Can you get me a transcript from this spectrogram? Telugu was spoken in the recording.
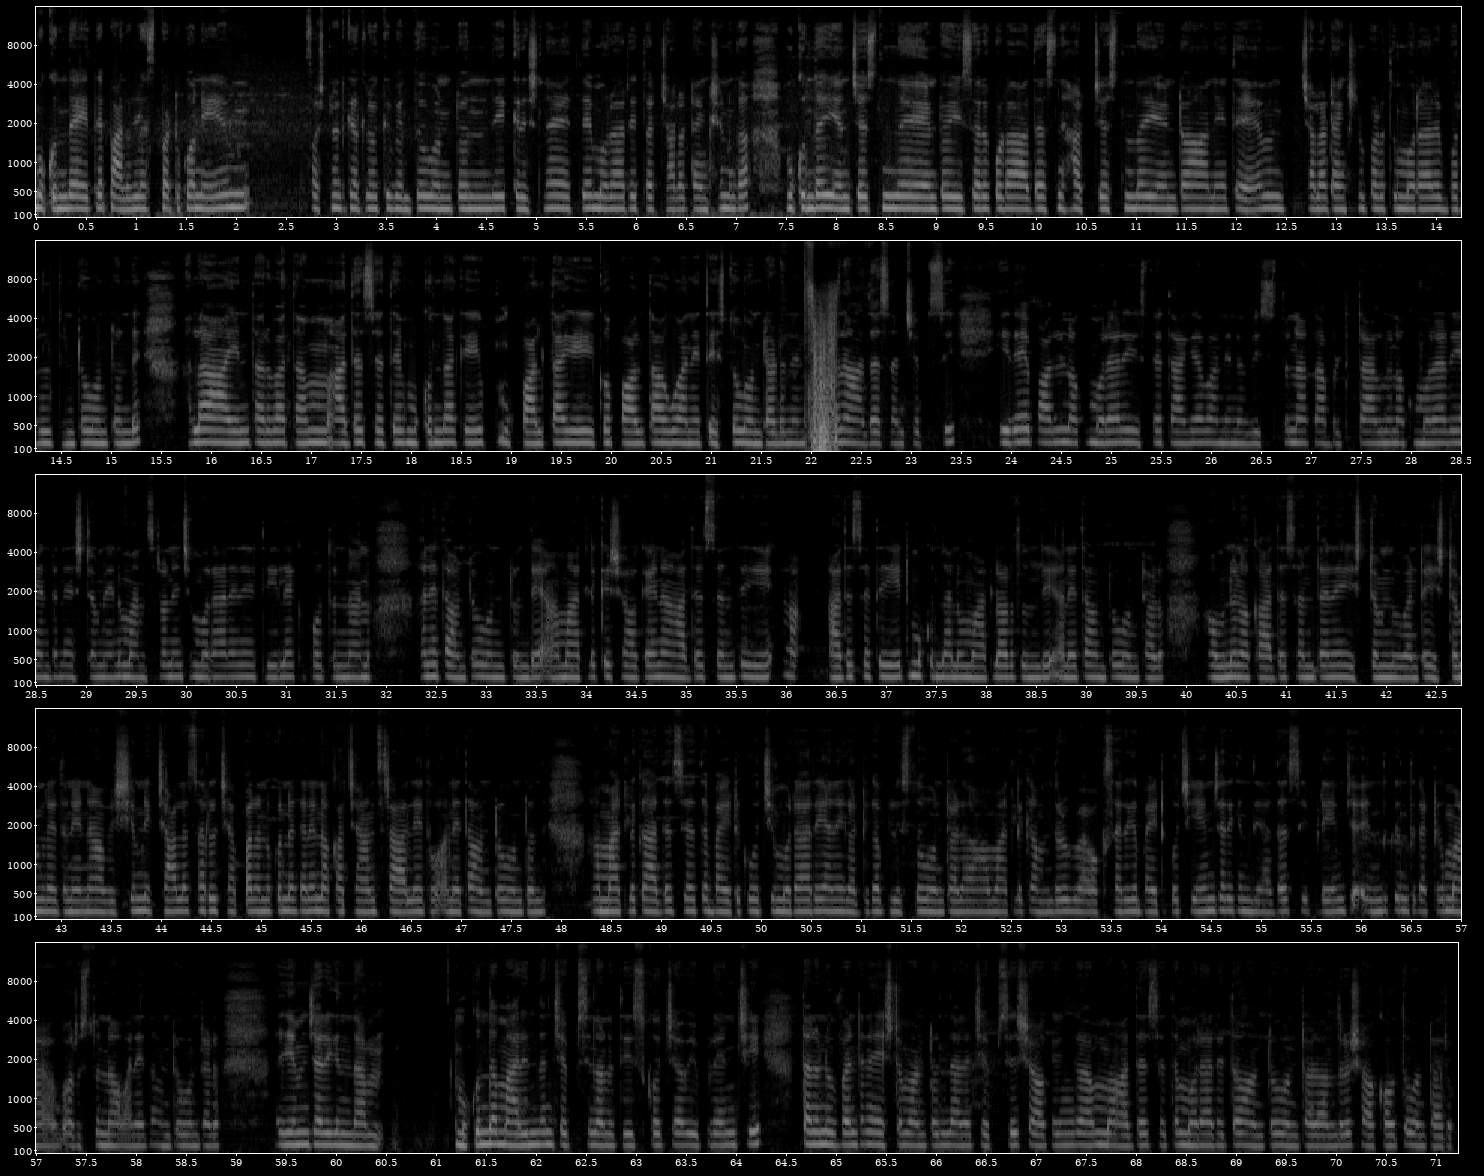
ముకుంద అయితే పాల గ్లాస్ పట్టుకొని ఫస్ట్ నైట్ గదిలోకి వెళ్తూ ఉంటుంది. కృష్ణ అయితే మురారితో చాలా టెన్షన్గా ముకుంద ఏం చేస్తుందో ఏంటో ఈసారి కూడా ఆదర్శని హర్ట్ చేస్తుందో ఏంటో అని అయితే చాలా టెన్షన్ పడుతూ మురారి బుర్రలు తింటూ ఉంటుంది. అలా అయిన తర్వాత ఆదర్శ్ అయితే ముకుందకి పాలు తాగి ఇగో పాలు తాగు అనేది ఇస్తూ ఉంటాడు. నేను తాగను ఆదర్శ్ అని చెప్పి ఇదే పాలు నాకు మురారి ఇస్తే తాగేవాడిని నువ్వు ఇస్తున్నావు కాబట్టి తాగును. నాకు మురారి అంటేనే ఇష్టం. నేను మనసులో నుంచి మురారిని తీయలేకపోతున్నాను అనే అయితే అంటూ ఉంటుంది. ఆ మాటలకి షాక్ అయిన ఆదర్శ్ అంతే ఏ ఆదర్శ్ అయితే ఏటి ముకుందా నువ్వు మాట్లాడుతుంది అనేది అంటూ ఉంటాడు. అవును నాకు ఆదర్శ్ అంటేనే ఇష్టం. నువ్వంటే ఇష్టం లేదు. నేను ఆ విషయం నీకు చాలాసార్లు చెప్పాలనుకున్నా కానీ నాకు ఆ ఛాన్స్ రాలేదు అనేది అంటూ ఉంటుంది. ఆ మాటలకి ఆదర్శ్ అయితే బయటకు వచ్చి మురారి అని గట్టిగా పిలుస్తూ ఉంటాడు. ఆ మాటలకి అందరూ ఒకసారిగా బయటకు వచ్చి ఏం జరిగింది ఆదర్శ్? ఇప్పుడు ఏం జ- ఎందుకు ఇంత గట్టిగా మా అరుస్తున్నావు అనేది అంటూ ఉంటాడు. ఏం జరిగిందా? ముకుంద మారిందని చెప్పి నన్ను తీసుకొచ్చావు ఇప్పుడేంచి తను నువ్వంటేనే ఇష్టం అంటుంది అని చెప్పి షాకింగ్గా మా ఆదర్శ్ అయితే మురారితో అంటూ ఉంటాడు. అందరూ షాక్ అవుతూ ఉంటారు.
